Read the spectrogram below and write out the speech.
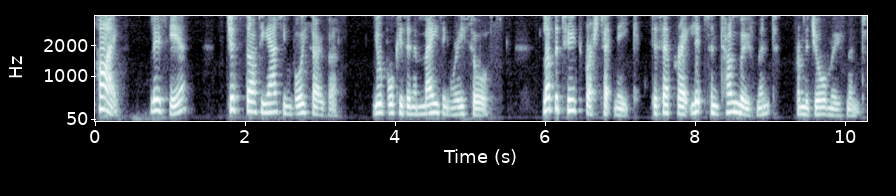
Hi, Liz here. Just starting out in voiceover. Your book is an amazing resource. Love the toothbrush technique to separate lips and tongue movement from the jaw movement.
